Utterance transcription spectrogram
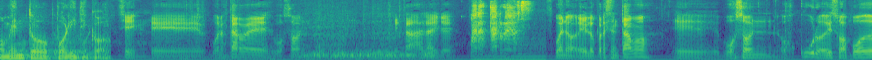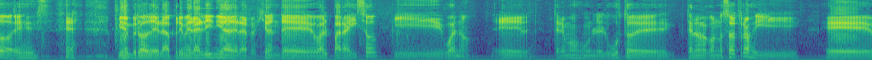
Momento político. Sí, eh, buenas tardes, Bozón. Estás al aire. Buenas tardes. Bueno, eh, lo presentamos. Eh, Bozón Oscuro es su apodo. Es miembro de la primera línea de la región de Valparaíso. Y bueno, eh, tenemos un- el gusto de tenerlo con nosotros. Y eh,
